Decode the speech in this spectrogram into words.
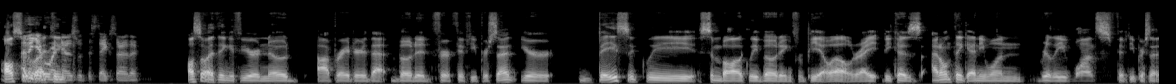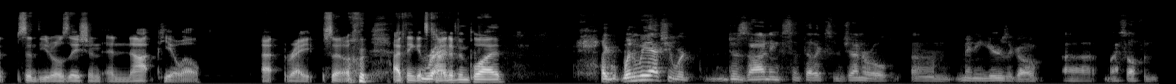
Also, I think everyone I think, knows what the stakes are there. Also, I think if you're a node operator that voted for fifty percent, you're basically symbolically voting for POL, right? Because I don't think anyone really wants 50% synth utilization and not POL, uh, right? So I think it's right. kind of implied. Like when we actually were designing synthetics in general um, many years ago, uh, myself and,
